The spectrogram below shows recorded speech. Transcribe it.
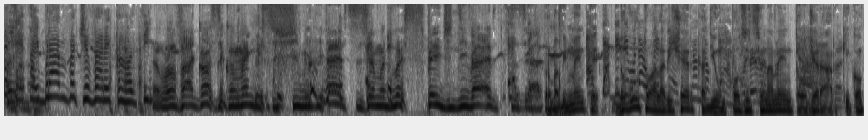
Se fai bravo, faccio fare cose. Vuoi fare cose con me che sono scimmie diverse? Siamo due specie diverse. Probabilmente dovuto alla ricerca di un posizionamento gerarchico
